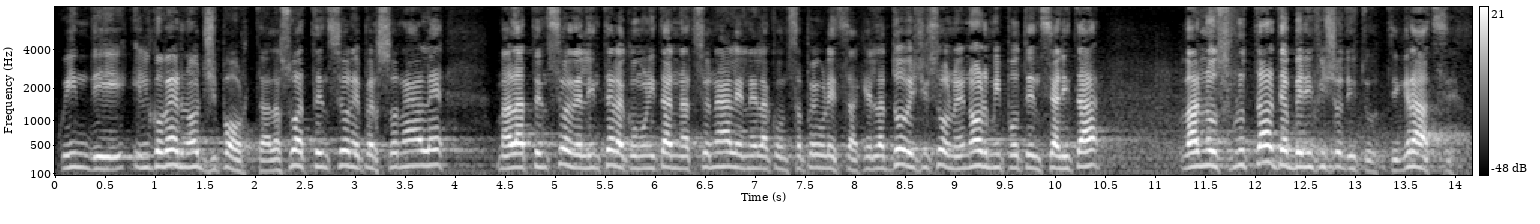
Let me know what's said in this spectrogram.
Quindi il governo oggi porta la sua attenzione personale ma l'attenzione dell'intera comunità nazionale nella consapevolezza che laddove ci sono enormi potenzialità vanno sfruttate a beneficio di tutti. Grazie.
